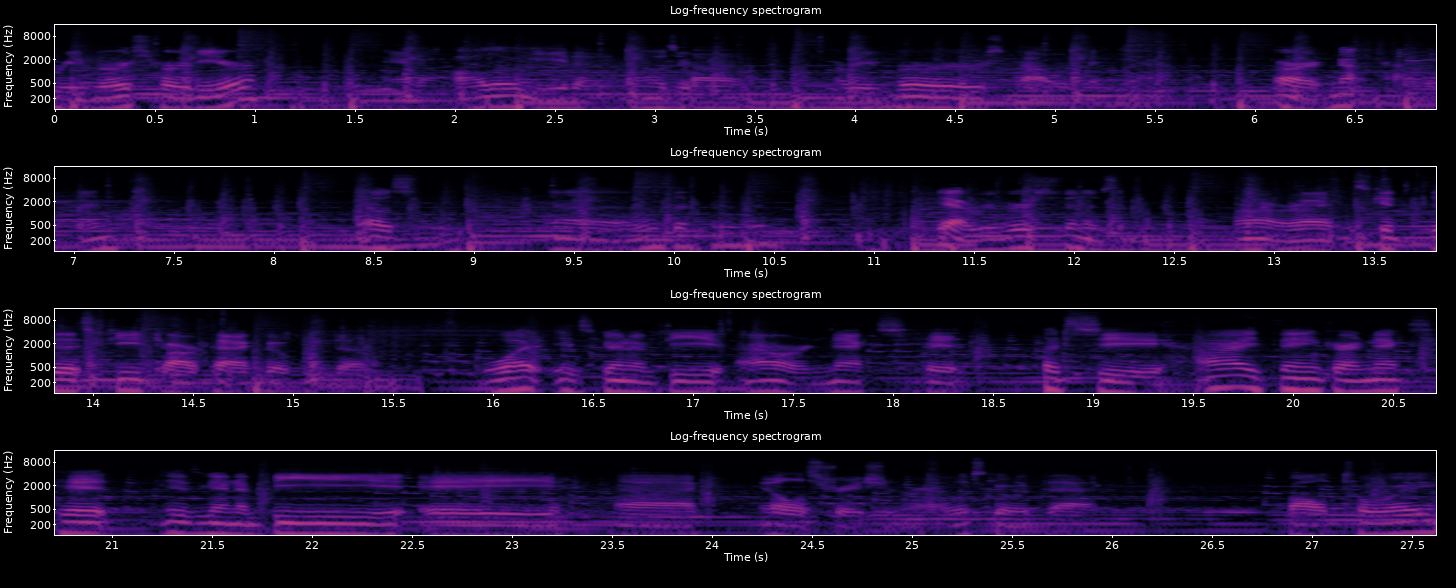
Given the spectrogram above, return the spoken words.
Reverse Herdier, and a Hollow Geeta. Those are uh, a reverse Palafin, yeah. Or not Palafin. That was, uh, what was that? Yeah, reverse Finizen. Alright, let's get this T-Tar pack opened up. What is going to be our next hit? Let's see. I think our next hit is going to be a uh, illustration rare. Let's go with that. Baltoy,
